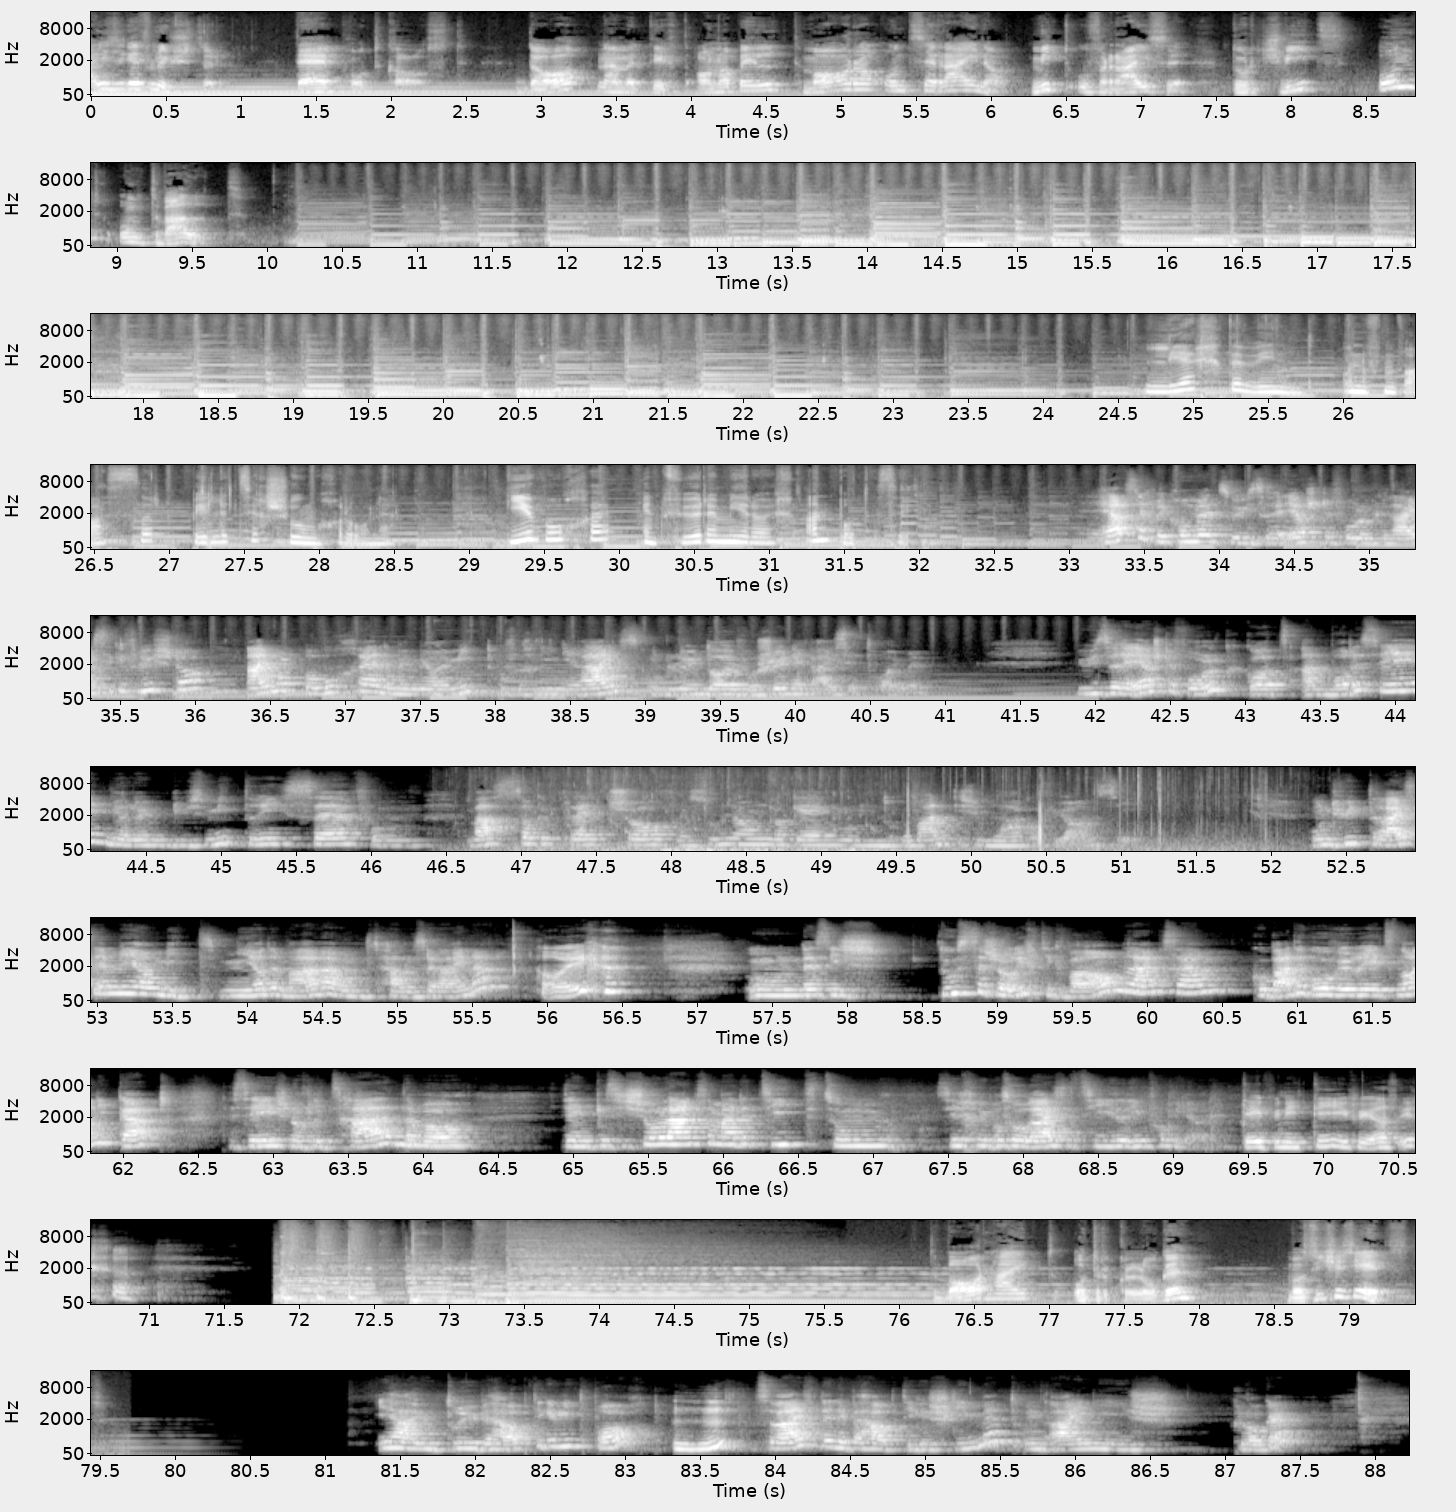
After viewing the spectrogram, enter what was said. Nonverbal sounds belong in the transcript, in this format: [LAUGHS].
Reisegeflüster, der Podcast. Da nehmen dich die Annabelle, Mara und Serena mit auf Reisen durch die Schweiz und um die Welt. Leichter Wind und auf dem Wasser bildet sich Schaumkrone. Diese Woche entführen wir euch an den Bodensee. Herzlich willkommen zu unserer ersten Folge Reisegeflüster. Einmal pro Woche nehmen wir euch mit auf eine kleine Reise und lassen euch von schönen Reisen träumen. In unserer ersten Folge geht es an den Bodensee. Wir lassen uns mitreißen vom Wassergeplätscher, von Sonnenuntergängen und romantischem Lagerfeuer am See. Und heute reisen wir mit mir, der Mara und Hallo Serena. Hoi. Und es ist draußen schon richtig warm langsam. Go baden gehen würde ich jetzt noch nicht gehen. Der See ist noch ein bisschen zu kalt, aber ich denke, es ist schon langsam an der Zeit, um sich über so Reiseziele zu informieren. Definitiv, ja sicher. Die Wahrheit oder gelogen? Was ist es jetzt? Ich habe heute drei Behauptungen mitgebracht. Mhm. Zwei von diesen Behauptungen stimmen und eine ist gelogen.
